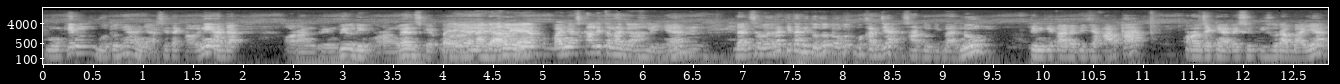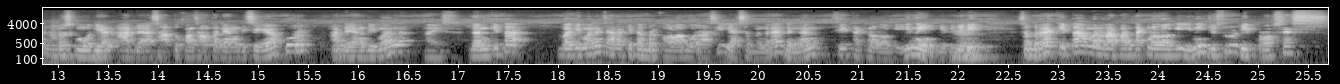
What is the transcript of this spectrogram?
mungkin butuhnya hanya arsitek. Kalau ini ada orang green building, orang landscape, Banyak orang- tenaga ahli ya. banyak, banyak sekali tenaga ahlinya. Hmm. Dan sebenarnya kita dituntut untuk bekerja satu di Bandung, tim kita ada di Jakarta, proyeknya ada di Surabaya, Hmm. terus kemudian ada satu konsultan yang di Singapura, ada yang di mana, Nice. dan kita bagaimana cara kita berkolaborasi ya sebenarnya dengan si teknologi ini gitu. Jadi sebenarnya kita menerapkan teknologi ini justru di proses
